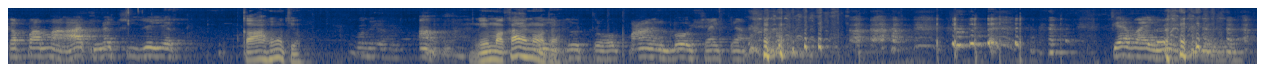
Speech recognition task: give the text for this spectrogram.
કપામાં હાથ નથી જઈએ. કા શું થયું? એમાં કાંઈ ન થાય. તો પાણી બહુ સાચ્યા કહેવાય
